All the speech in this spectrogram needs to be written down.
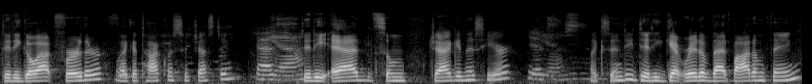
Did he go out further, like Atak was suggesting? Yes. Did he add some jaggedness here, Yes. like Cindy? Did he get rid of that bottom thing?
